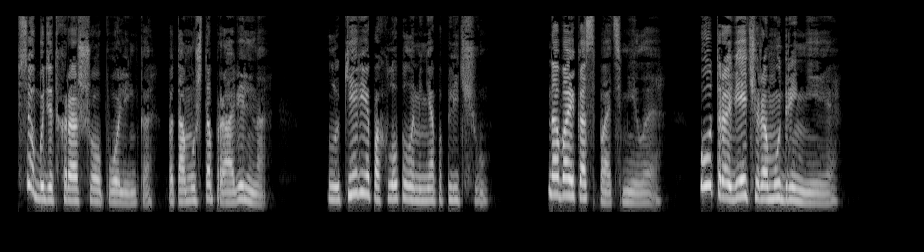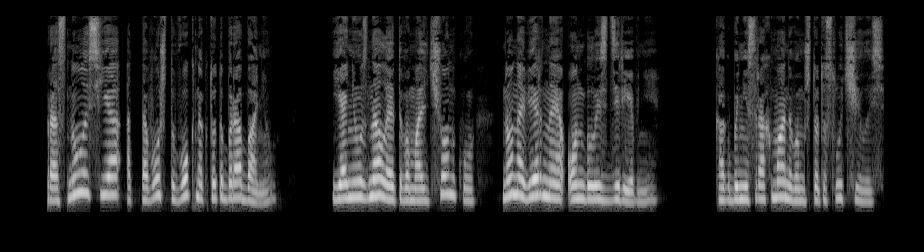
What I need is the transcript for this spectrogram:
Все будет хорошо, Поленька, потому что правильно. Лукерия похлопала меня по плечу. Давай-ка спать, милая. Утро вечера мудренее. Проснулась я от того, что в окна кто-то барабанил. Я не узнала этого мальчонку, но, наверное, он был из деревни. Как бы ни с Рахмановым что-то случилось,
